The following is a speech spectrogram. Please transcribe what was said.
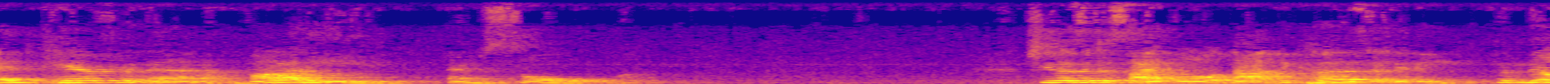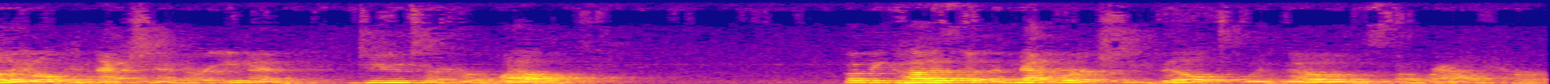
and care for them body and soul. She was a disciple not because of any familial connection or even due to her wealth, but because of the network she built with those around her.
